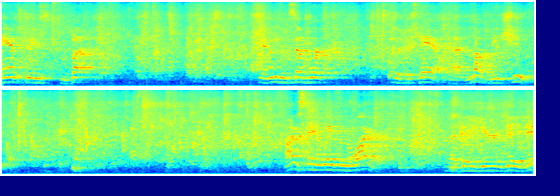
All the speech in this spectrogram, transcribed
hamstrings, and butt. And even some work with the calf. I love these shoes. I was staying away from the water a day here and day there.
